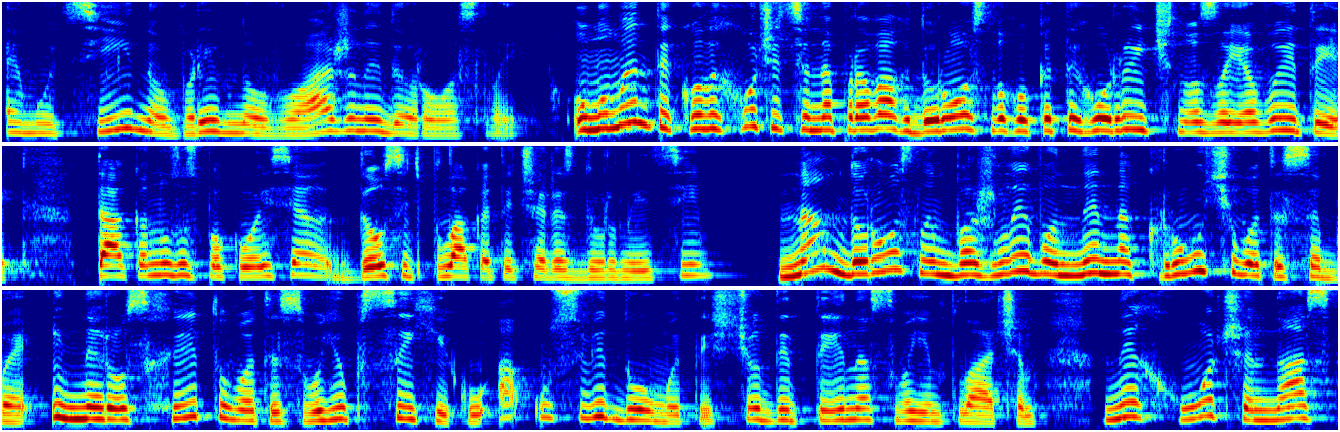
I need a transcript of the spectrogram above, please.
емоційно врівноважений дорослий. У моменти, коли хочеться на правах дорослого категорично заявити так, ану заспокойся, досить плакати через дурниці. Нам, дорослим, важливо не накручувати себе і не розхитувати свою психіку, а усвідомити, що дитина своїм плачем не хоче нас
